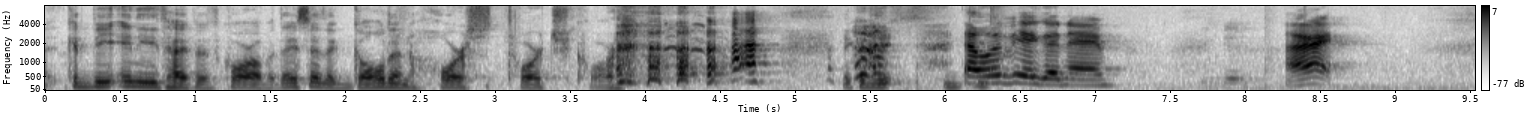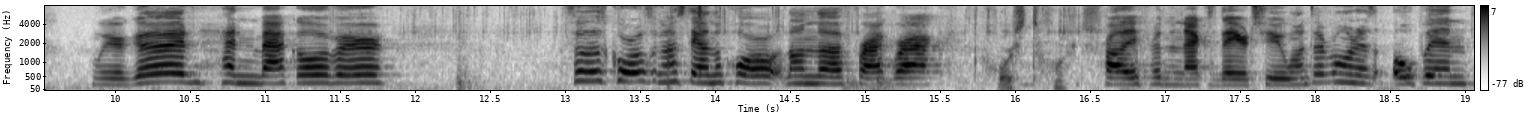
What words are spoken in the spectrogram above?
It could be any type of coral, but they say the golden horse torch coral. it could be That would be a good name. All right. We're good. Heading back over. So those corals are gonna stay on the coral on the frag rack horse torch. probably for the next day or two. Once everyone is open,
